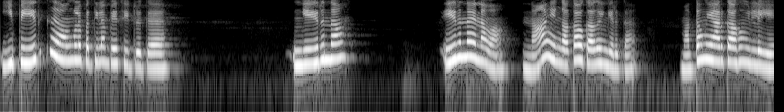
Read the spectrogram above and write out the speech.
இப்போ எதுக்கு அவங்கள பற்றிலாம் பேசிகிட்டு இருக்க? இங்கே இருந்தா? இருந்தா என்னவா? நான் எங்கள் அக்காவுக்காக இங்கே இருக்கேன். மற்றவங்க யாருக்காகவும் இல்லையே.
